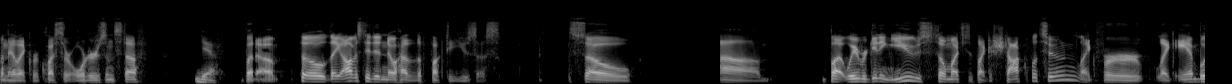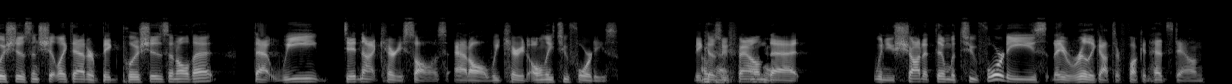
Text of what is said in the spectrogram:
when they like request their orders and stuff Yeah. but um, so they obviously didn't know how the fuck to use us. So, um, but we were getting used so much as like a shock platoon, like for like ambushes and shit like that, or big pushes and all that, that we did not carry saws at all. We carried only 240s because we found okay. that when you shot at them with 240s, they really got their fucking heads down.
